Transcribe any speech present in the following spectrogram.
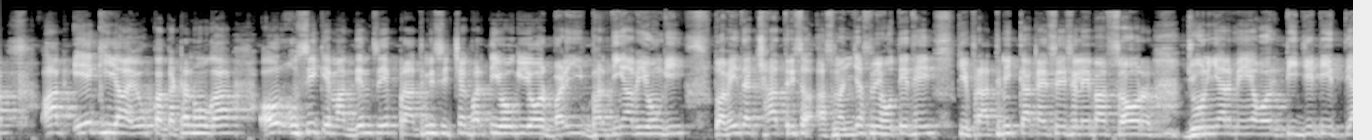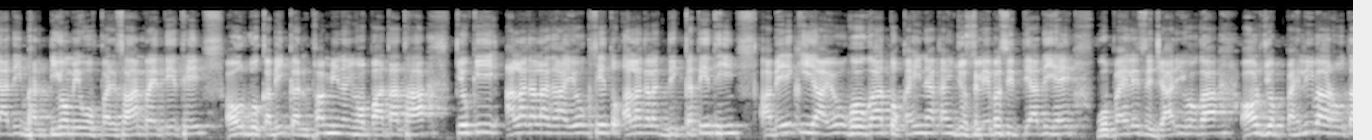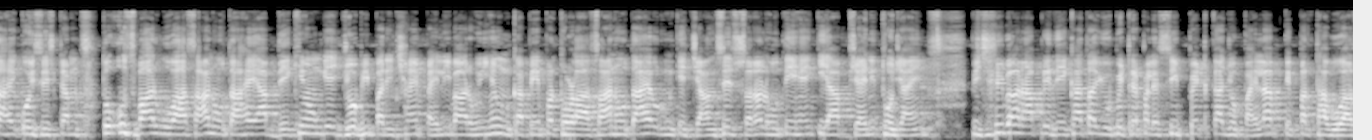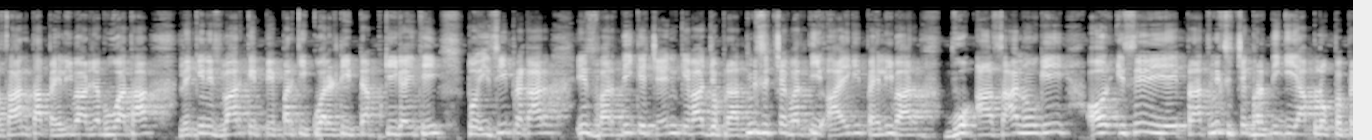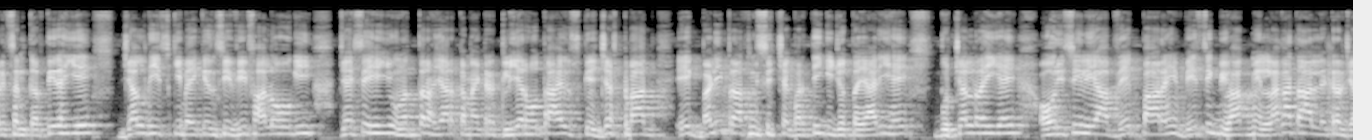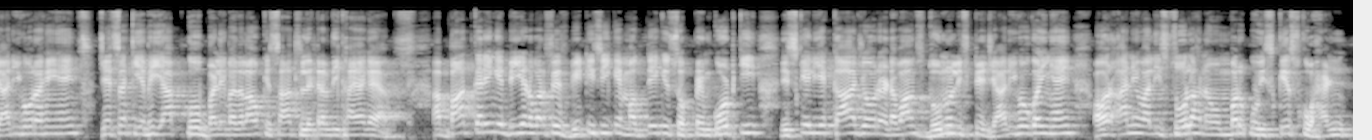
अब एक ही आयोग का गठन होगा और उसी के माध्यम से प्राथमिक शिक्षक भर्ती होगी और बड़ी भर्तियाँ भी होंगी। तो अभी तक छात्र असमंजस में होते थे कि प्राथमिक का कैसे सिलेबस और जूनियर में और टीजीटी इत्यादि भर्तियों में वो परेशान रहते थे और वो कभी कन्फर्म ही नहीं हो पाता था, क्योंकि अलग अलग आयोग से तो अलग अलग दिक्कतें थी। अब एक आयोग होगा तो कहीं ना कहीं जो सिलेबस इत्यादि है, वो पहले से जारी होगा। और जो पहली बार होता है कोई सिस्टम तो उस बार वो आसान होता है। आप देखे होंगे, जो भी परीक्षाएँ पहली बार हुई हैं, उनका पेपर थोड़ा आसान होता है और उनके चांसेस सरल होते हैं कि आप चयनित हो जाएँ। पिछली बार आपने देखा था यूपी ट्रिपल एस पेट का जो पहला पेपर था, वो आसान था, पहली बार जब हुआ था, लेकिन इस बार के पेपर की क्वालिटी टफ की गई थी। तो इसी प्रकार, इस भर्ती के चयन के बाद जो प्राथमिक शिक्षक भर्ती आएगी पहली बार, वो आसान होगी और इसीलिए प्राथमिक शिक्षक भर्ती की आप लोग प्रिपरेशन करते रहिए। जल्द ही इसकी वैकेंसी भी फॉलो होगी। जैसे ही ये उनहत्तर हज़ार का मैटर क्लियर होता है, उसके जस्ट बाद एक बड़ी प्राथमिक शिक्षक भर्ती की जो तैयारी है, वो चल रही है। और इसीलिए आप देख पा रहे हैं, बेसिक विभाग में लगातार लेटर जारी हो रहे हैं, जैसा कि अभी आपको बड़े बदलाव के साथ लेटर दिखाया गया। अब बात करेंगे बीएड वर्सेस बीटीसी के मुद्दे की सुप्रीम कोर्ट की। इसके लिए काज और एडवांस दोनों लिस्टें जारी हो गई हैं और आने वाली 16 नवंबर को इस केस को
